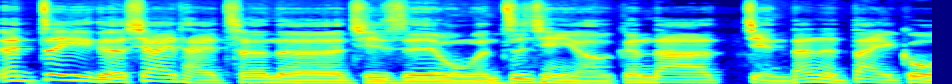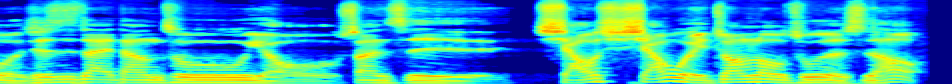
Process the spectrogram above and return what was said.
那这一个下一台车呢？其实我们之前有跟大家简单的带过，就是在当初有算是小小伪装露出的时候，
